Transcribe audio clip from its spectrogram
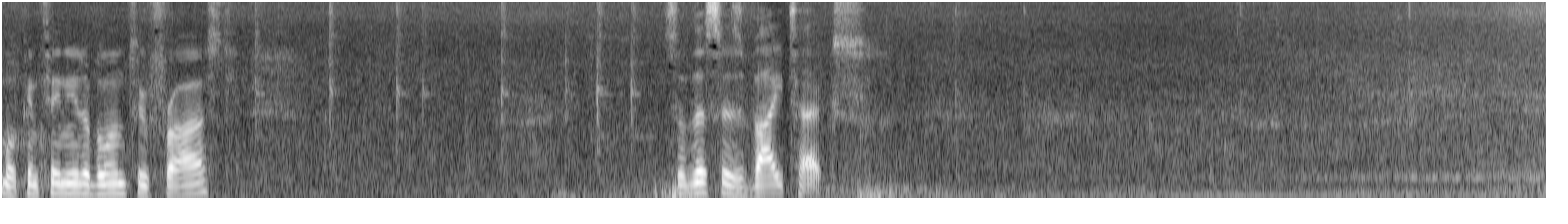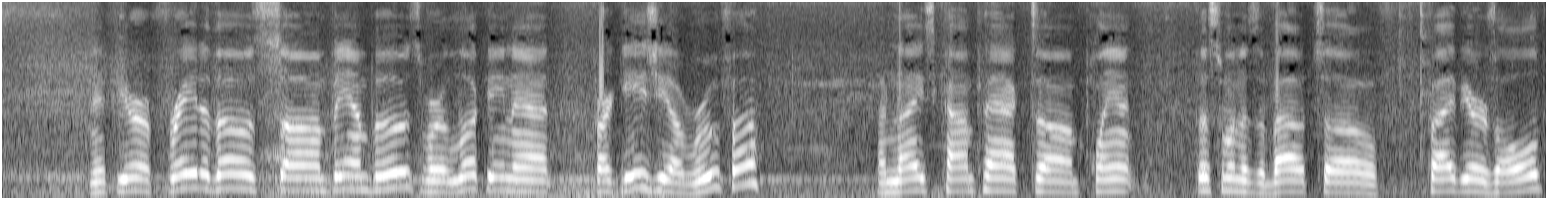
Will continue to bloom through frost. So this is Vitex. And if you're afraid of those uh, bamboos, we're looking at Fargesia rufa, a nice compact um, plant. This one is about uh, five years old.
